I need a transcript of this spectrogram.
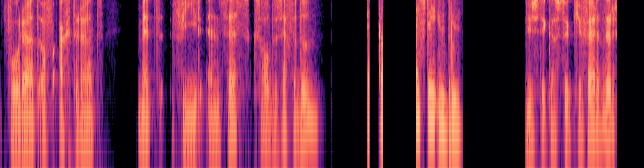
vooruit of achteruit met 4 en 6. Ik zal het eens even doen. Nu zit ik een stukje verder.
